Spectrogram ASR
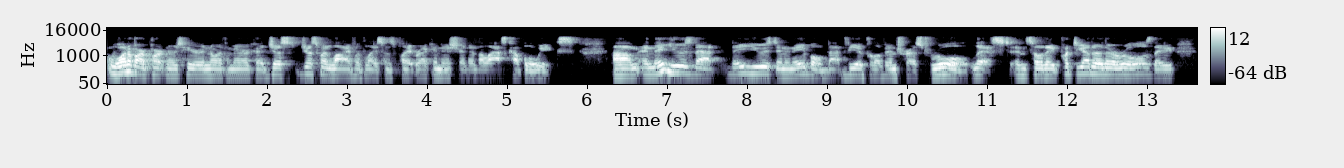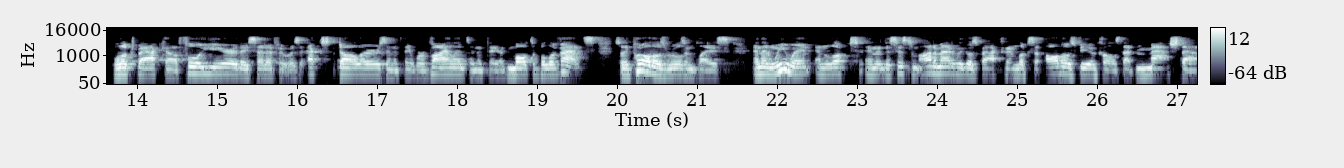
one of our partners here in North America just just went live with license plate recognition in the last couple of weeks. Um, and they used that they used and enabled that vehicle of interest rule list. And so they put together their rules. They looked back a full year. They said if it was x dollars and if they were violent and if they had multiple events. So they put all those rules in place. And then we went and looked and the system automatically goes back and looks at all those vehicles that match that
